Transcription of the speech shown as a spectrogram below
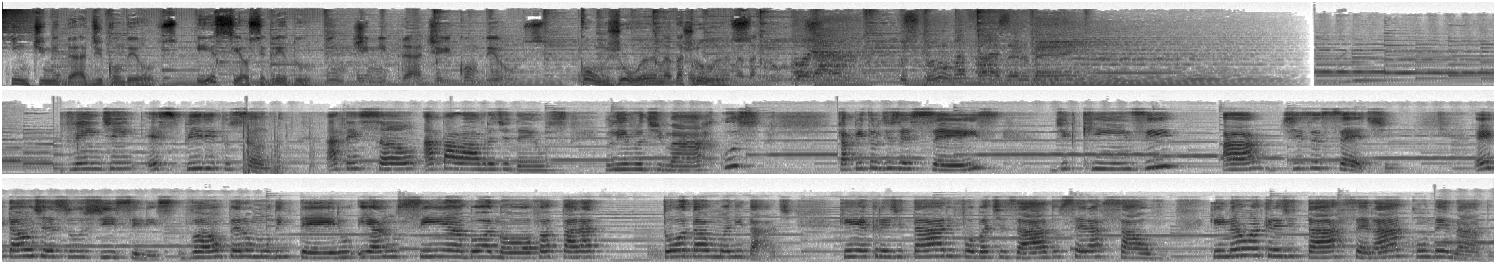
Intimidade com Deus. Esse é o segredo. Intimidade com Deus. Com Joana da Cruz. Orar costuma fazer bem. Vinde, Espírito Santo. Atenção à palavra de Deus. No livro de Marcos, capítulo 16, de 15 a 17. Então Jesus disse-lhes: Vão pelo mundo inteiro e anunciem a boa nova para toda a humanidade. Quem acreditar e for batizado será salvo. Quem não acreditar será condenado.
